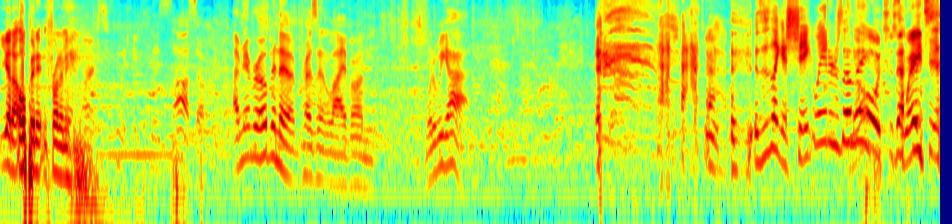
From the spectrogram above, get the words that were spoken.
You gotta open it in front of me. This is awesome. I've never opened a present live on. What do we got? Is this like a shake weight or something? No, it's just weights.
